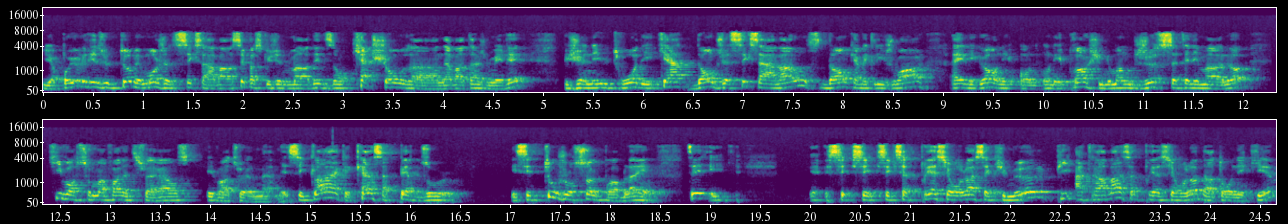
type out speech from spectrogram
il n'y a pas eu le résultat, mais moi, je sais que ça a avancé parce que j'ai demandé, disons, quatre choses en avantage numérique, puis j'en ai eu trois des quatre, donc je sais que ça avance. Donc, avec les joueurs, hey, les gars, on est, on, proche, il nous manque juste cet élément-là qui va sûrement faire la différence éventuellement. Mais c'est clair que quand ça perdure, et c'est toujours ça le problème, c'est que cette pression-là s'accumule, puis à travers cette pression-là dans ton équipe,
